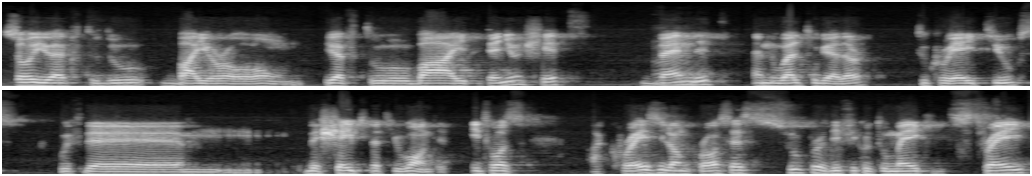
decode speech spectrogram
so you have to do by your own. You have to buy titanium sheets, bend it, and weld together to create tubes with the um, the shapes that you wanted. It was a crazy long process, super difficult to make it straight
